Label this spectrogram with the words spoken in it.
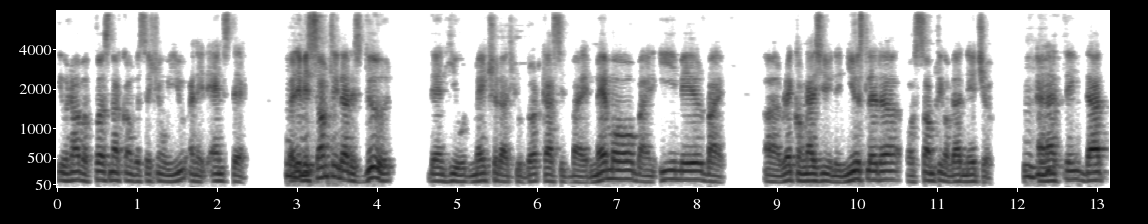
he would have a personal conversation with you and it ends there. But mm-hmm. if it's something that is good, then he would make sure that he would broadcast it by a memo, by an email, by uh, recognize you in the newsletter or something of that nature. Mm-hmm. And I think that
